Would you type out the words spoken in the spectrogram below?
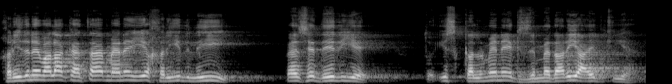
خریدنے والا کہتا ہے میں نے یہ خرید لی، پیسے دے دیے۔ تو اس کلمے نے ایک ذمہ داری عائد کی ہے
